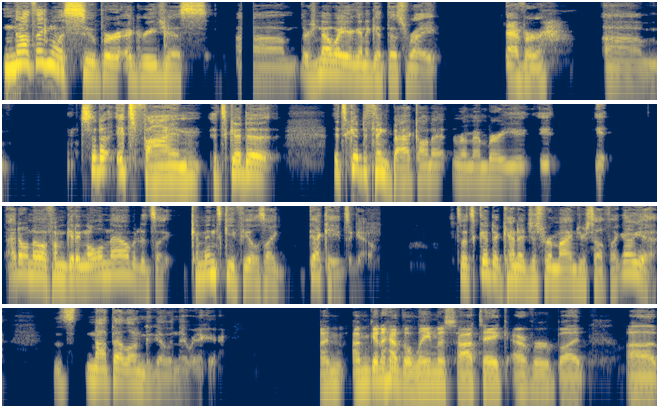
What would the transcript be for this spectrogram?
nothing was super egregious. Um, there's no way you're going to get this right ever. Um, so it's fine. It's good to it's good to think back on it and remember you. It, it, I don't know if I'm getting old now, but it's like Kaminsky feels like decades ago. So it's good to kind of just remind yourself, like, oh yeah, it's not that long ago when they were here. I'm I'm gonna have the lamest hot take ever, but uh,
